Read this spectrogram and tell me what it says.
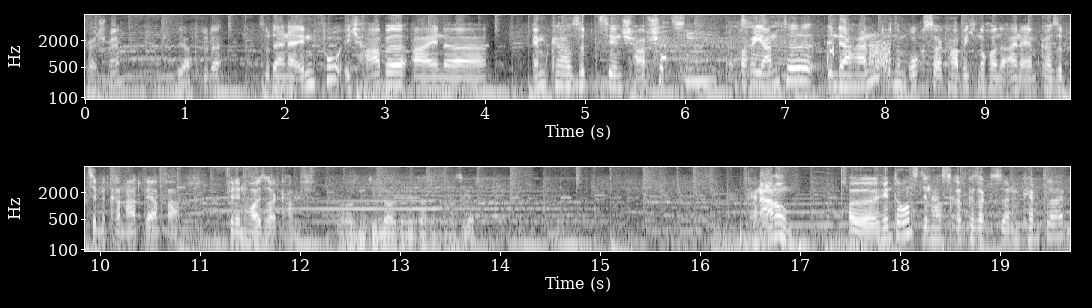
Freshman? Ja. Zu, de zu deiner Info, ich habe eine MK17 Scharfschützen-Variante in der Hand und im Rucksack habe ich noch eine, eine MK17 mit Granatwerfer für den Häuserkampf. Wo sind die Leute, die das interessiert? Keine Ahnung. Äh, hinter uns, den hast du gerade gesagt, soll im Camp bleiben?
